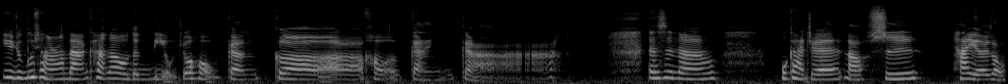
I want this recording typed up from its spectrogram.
因为就不想让大家看到我的脸，我就好尴尬，好尴尬。但是呢，我感觉老师他有一种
